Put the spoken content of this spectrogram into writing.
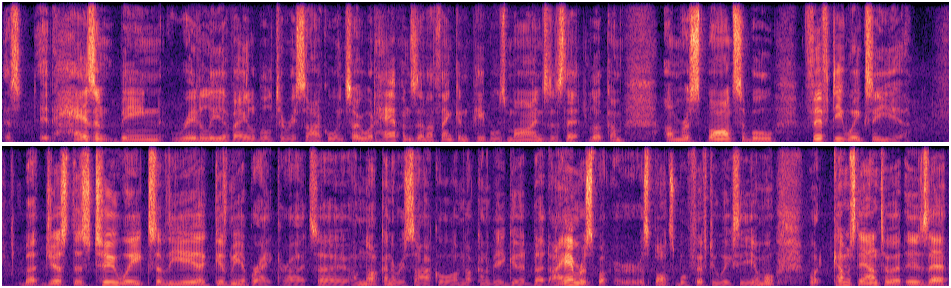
it's, it hasn't been readily available to recycle. And so what happens, and I think in people's minds, is that look, I'm I'm responsible 50 weeks a year but just this two weeks of the year, give me a break, right? So I'm not going to recycle, I'm not going to be good, but I am resp- responsible 50 weeks a year. And what comes down to it is that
